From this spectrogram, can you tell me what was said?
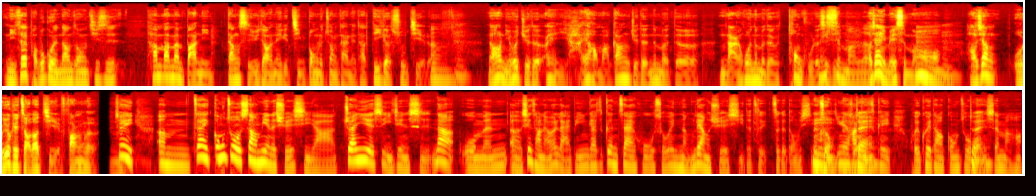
你在跑步过程当中，其实他慢慢把你当时遇到那个紧绷的状态呢，他第一个疏解了，嗯，然后你会觉得哎也还好嘛，刚刚觉得那么的难或那么的痛苦的事情，好像也没什么哦，好像。我又可以找到解方了，所以嗯，在工作上面的学习啊，专业是一件事。那我们呃，现场两位来宾应该是更在乎所谓能量学习的这这个东西，因为他可以回馈到工作本身嘛，哈。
